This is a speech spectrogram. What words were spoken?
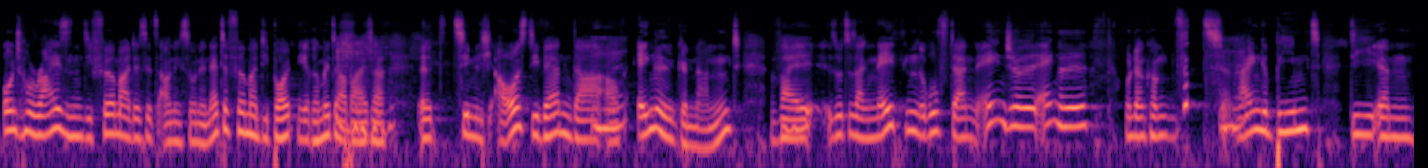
Und Horizon, die Firma, das ist jetzt auch nicht so eine nette Firma, die beuten ihre Mitarbeiter äh, ziemlich aus. Die werden da auch Engel genannt, weil sozusagen Nathan ruft dann Angel, Engel und dann kommt witt, reingebeamt die ähm,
